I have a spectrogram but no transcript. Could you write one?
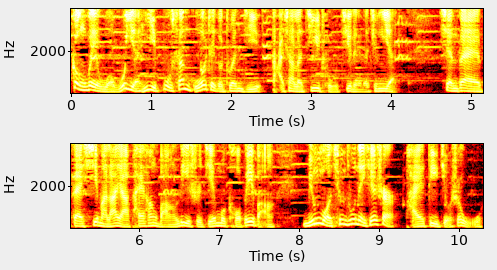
更为我无演义不三国这个专辑打下了基础，积累了经验。现在在喜马拉雅排行榜历史节目口碑榜，明末清初那些事儿排第九十五，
